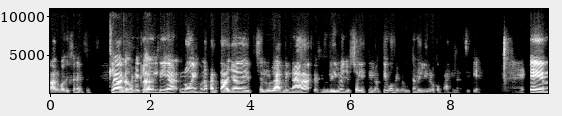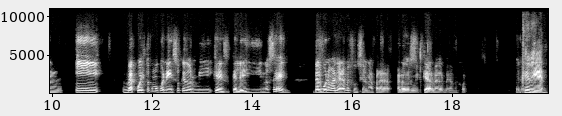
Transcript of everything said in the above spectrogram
algo diferente. Claro. Me desconecto del día, no es una pantalla de celular ni nada, es un libro, yo soy estilo antiguo, a mí me gusta mi libro con páginas así bien. Em, y me acuesto como con eso que dormí, que, que leí, no sé, de alguna manera me funciona para, para dormir, quedarme dormida mejor. Qué bien,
